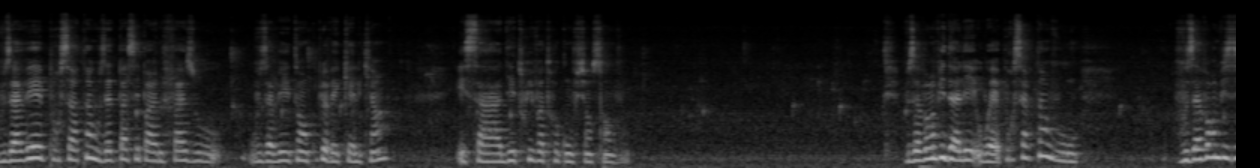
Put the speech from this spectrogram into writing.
Vous avez, pour certains, vous êtes passé par une phase où vous avez été en couple avec quelqu'un et ça a détruit votre confiance en vous. Vous avez envie d'aller, ouais, pour certains, vous, vous, avez envie,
